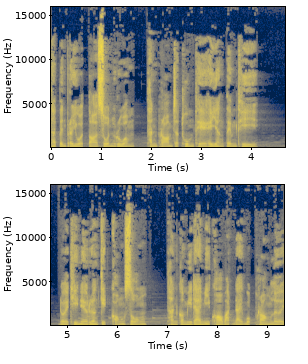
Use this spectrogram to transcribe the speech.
ถ้าเป็นประโยชน์ต่อส่วนรวม ท่านพร้อมจะทุ่มเทให้อย่างเต็มที่ โดยที่ในเรื่องกิจของสงฆ์ท่านก็มิได้มีข้อวัดใดบกพร่องเลย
